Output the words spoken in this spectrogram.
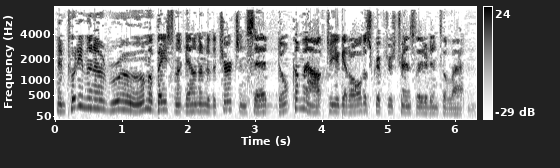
and put him in a room, a basement down under the church, and said, Don't come out till you get all the scriptures translated into Latin.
